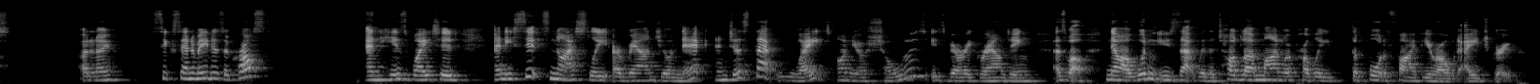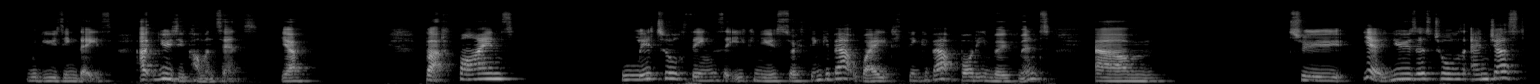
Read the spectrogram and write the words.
I don't know, six centimeters across and he's weighted and he sits nicely around your neck and just that weight on your shoulders is very grounding as well. Now i wouldn't use that with a toddler. Mine were probably the four to five year old age group with using these. Uh, use your common sense yeah. But find little things that you can use. So think about weight think about body movement um, to yeah use as tools and just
